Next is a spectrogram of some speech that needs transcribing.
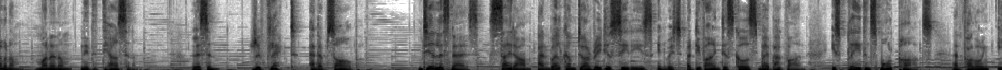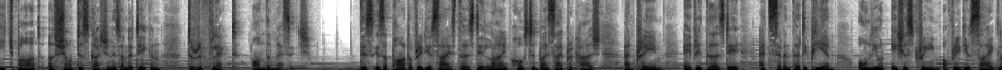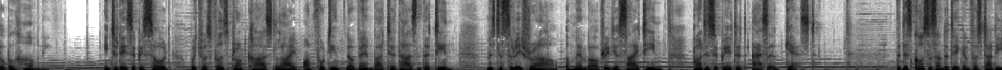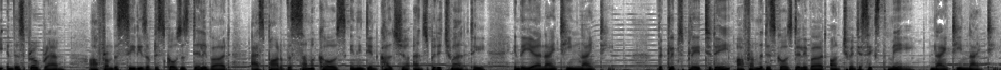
Shravanam Mananam Nididhyasanam. Listen, reflect, and absorb. Dear listeners, Sairam and welcome to our radio series in which a divine discourse by Bhagwan is played in small parts and following each part a short discussion is undertaken to reflect on the message. This is a part of Radio Sai's Thursday Live hosted by Sai Prakash and Prem every Thursday at 7:30 p.m. only on Asia Stream of Radio Sai Global Harmony. In today's episode, which was first broadcast live on 14th November 2013, Mr. Suresh Rao, a member of Radio Sai team, participated as a guest. The discourses undertaken for study in this program are from the series of discourses delivered as part of the summer course in Indian culture and spirituality in the year 1990. The clips played today are from the discourse delivered on 26th May 1990.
